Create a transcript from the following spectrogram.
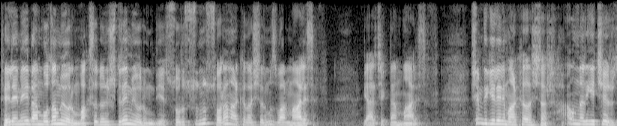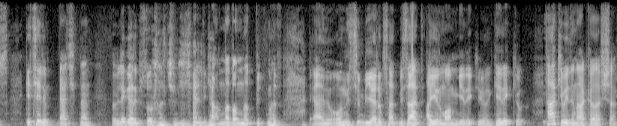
TLM'yi ben bozamıyorum, Vax'a dönüştüremiyorum diye sorusunu soran arkadaşlarımız var maalesef. Gerçekten maalesef. Şimdi gelelim arkadaşlar. Onları geçiyoruz. Geçelim. Gerçekten öyle garip sorular çünkü geldi ki anlat anlat bitmez. Yani onun için bir yarım saat bir saat ayırmam gerekiyor. Gerek yok. Takip edin arkadaşlar.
